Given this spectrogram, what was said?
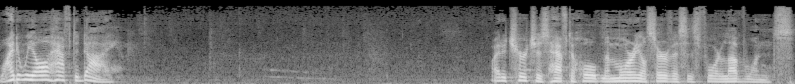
Why do we all have to die? Why do churches have to hold memorial services for loved ones?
